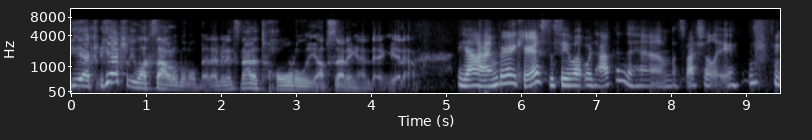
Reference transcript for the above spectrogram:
He actually he actually lucks out a little bit. I mean, it's not a totally upsetting ending, you know. Yeah, I'm very curious to see what would happen to him, especially. yeah.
